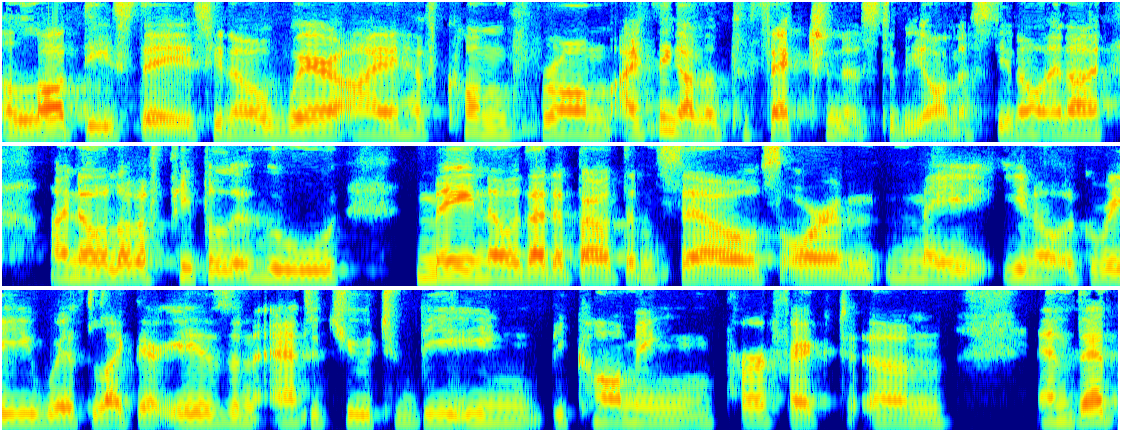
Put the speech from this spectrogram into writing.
a lot these days, you know, where I have come from. I think I'm a perfectionist, to be honest, you know, and I, I know a lot of people who may know that about themselves or may, you know, agree with like there is an attitude to being, becoming perfect. Um, and that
